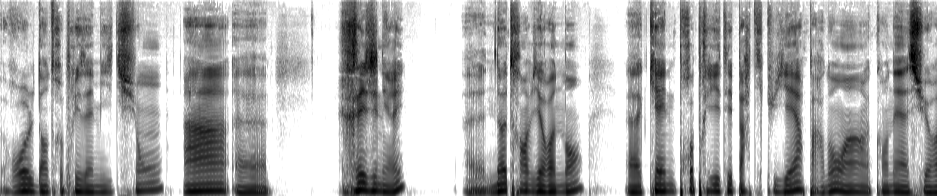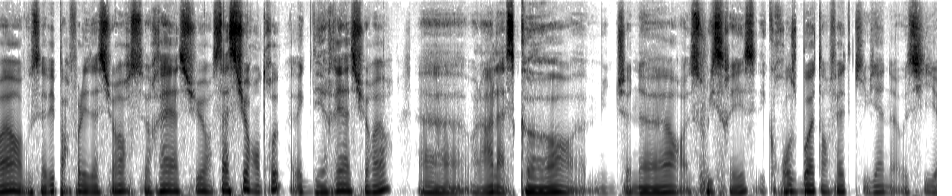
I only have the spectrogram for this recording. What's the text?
rôle d'entreprise à mission à euh, régénérer notre environnement qui a une propriété particulière. Pardon, hein, quand on est assureur, vous savez, parfois les assureurs se réassurent, s'assurent entre eux avec des réassureurs. voilà, la Score, Münchener, Swiss Re, c'est des grosses boîtes en fait qui viennent aussi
